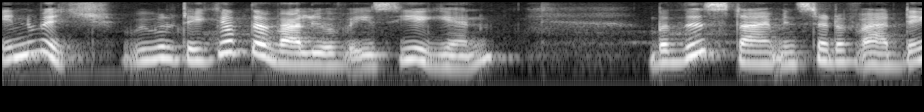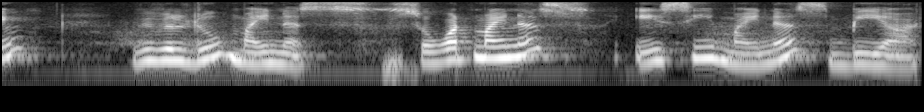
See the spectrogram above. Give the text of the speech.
in which we will take up the value of AC again. But this time, instead of adding, we will do minus. So what minus? AC minus BR.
